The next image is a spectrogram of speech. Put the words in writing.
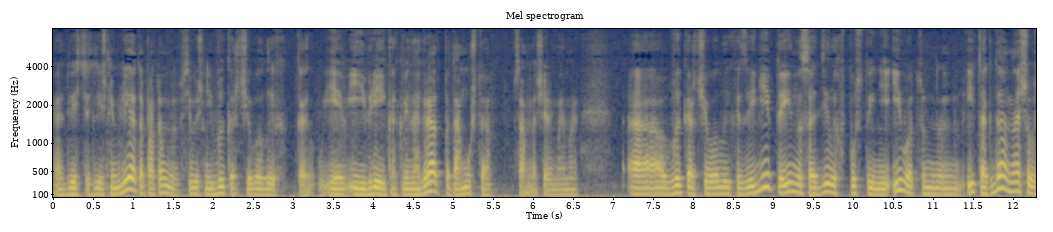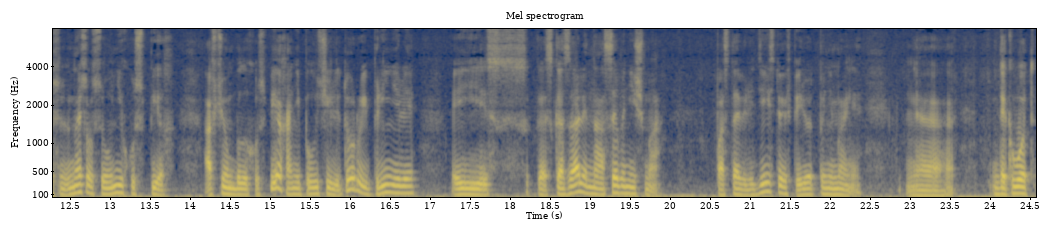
200 с лишним лет, а потом Всевышний выкорчевал их, и, евреи как виноград, потому что, в самом начале Маймора, Э, выкорчевал их из Египта и насадил их в пустыне. И вот и тогда начался, начался у них успех. А в чем был их успех? Они получили Тору и приняли, и сказали на Асева Нишма. Поставили действие вперед понимания. Э, так вот,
